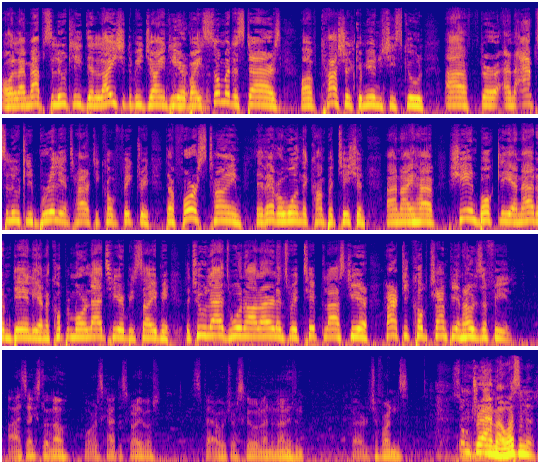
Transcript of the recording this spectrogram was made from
Well, I'm absolutely delighted to be joined here by some of the stars of Cashel Community School after an absolutely brilliant Harty Cup victory. The first time they've ever won the competition. And I have Shane Buckley and Adam Daly and a couple more lads here beside me. The two lads won All Ireland's with Tip last year. Harty Cup champion, how does it feel? Uh, it's excellent now. Words can't describe it. It's better with your schoolmen than anything. Better with your friends. Some drama, wasn't it?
